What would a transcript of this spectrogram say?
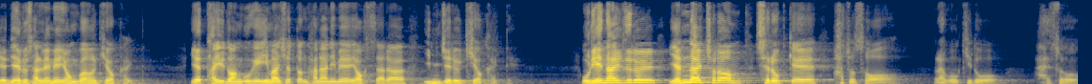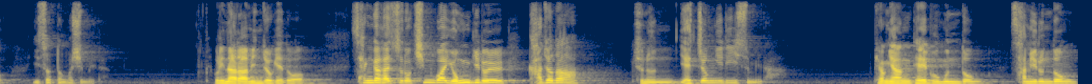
옛 예루살렘의 영광을 기억할 때, 옛 다윗 왕국에 임하셨던 하나님의 역사라 임재를 기억할 때, 우리의 날들을 옛날처럼 새롭게 하소서라고 기도해서 있었던 것입니다. 우리나라 민족에도 생각할수록 힘과 용기를 가져다 주는 옛적 일이 있습니다. 평양 대북운동, 3.1운동,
